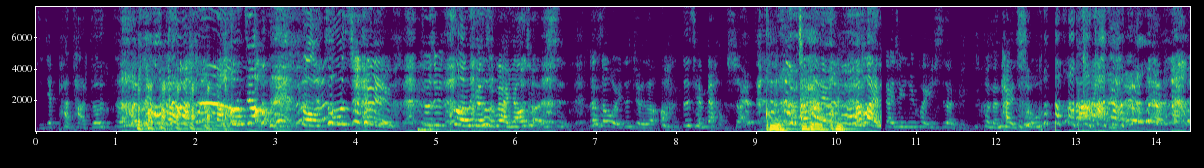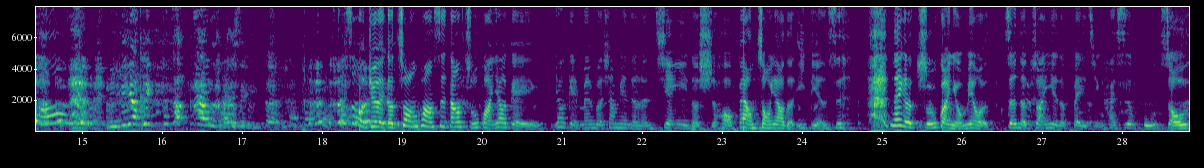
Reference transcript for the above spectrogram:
直接啪嚓折折掉然后就走出去，就去做那个主管要求的事。那时候我一直觉得，哦，这前辈好帅，酷，真的 酷。他后来带进去会议室的笔不能太粗，你一定要可以啪嚓这样子才行，对。是我觉得一个状况是，当主管要给要给 member 下面的人建议的时候，非常重要的一点是，那个主管有没有真的专业的背景，还是胡诌？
